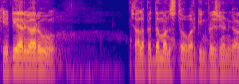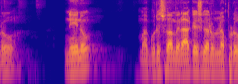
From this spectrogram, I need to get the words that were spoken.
కేటీఆర్ గారు చాలా పెద్ద మనసుతో వర్కింగ్ ప్రెసిడెంట్ గారు. నేను మా గురుస్వామి రాకేష్ గారు ఉన్నప్పుడు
